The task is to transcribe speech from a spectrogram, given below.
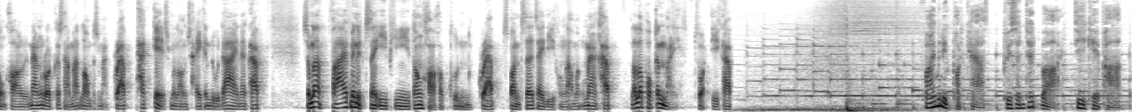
ส่งของหรือนั่งรถก็สามารถลองไปสมัคร Grab Package มาลองใช้กันดูได้นะครับสำหรับ 5 minutes ใน EP นี้ต้องขอขอบคุณ Grab สปอนเซอร์ใจดีของเรามาก ๆ ครับ แล้วเราพบกันใหม่ สวัสดีครับ 5 Minute Podcast Presented by TK Park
